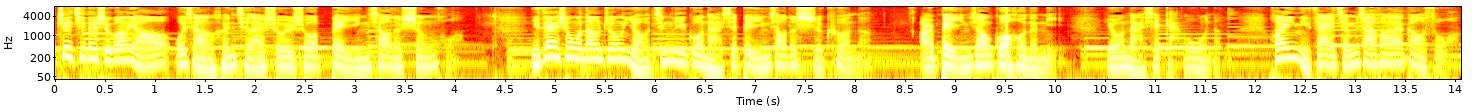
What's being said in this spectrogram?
这期的时光谣，我想和你一起来说一说被营销的生活。你在生活当中有经历过哪些被营销的时刻呢？而被营销过后的你又有哪些感悟呢？欢迎你在节目下方来告诉我。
